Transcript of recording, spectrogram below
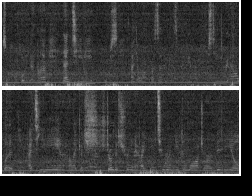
so I hope you guys know that. And then TV, oops, I don't want to press that because my camera is TV right now, but I TV and how like I show the screen and how YouTube would need to watch or a video.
